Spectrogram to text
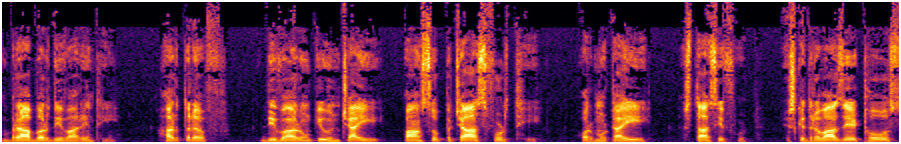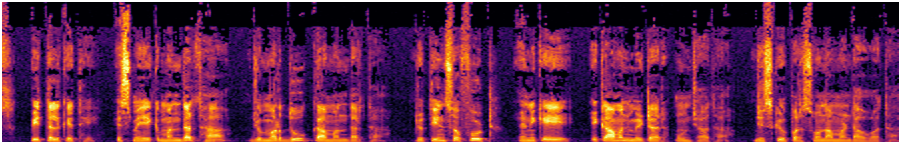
برابر دیواریں تھیں۔ ہر طرف دیواروں کی اونچائی پانچ سو پچاس فٹ تھی اور موٹائی ستاسی فٹ۔ اس کے دروازے ٹھوس پیتل کے تھے۔ اس میں ایک مندر تھا جو مردوک کا مندر تھا، جو تین سو فٹ یعنی کہ اکاون میٹر اونچا تھا، جس کے اوپر سونا منڈا ہوا تھا۔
